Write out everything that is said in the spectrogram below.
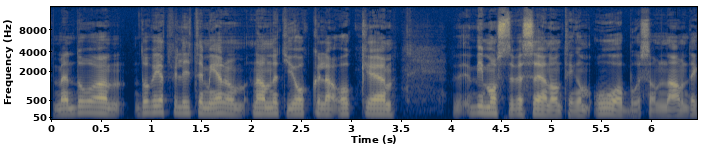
Men då, då vet vi lite mer om namnet Jokula och eh, vi måste väl säga någonting om Åbo som namn. Det,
